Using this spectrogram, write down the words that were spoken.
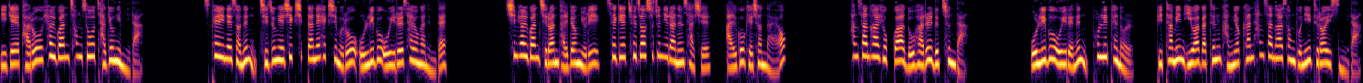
이게 바로 혈관 청소 작용입니다. 스페인에서는 지중해식 식단의 핵심으로 올리브 오일을 사용하는데 심혈관 질환 발병률이 세계 최저 수준이라는 사실 알고 계셨나요? 항산화 효과 노화를 늦춘다. 올리브 오일에는 폴리페놀, 비타민 E와 같은 강력한 항산화 성분이 들어 있습니다.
